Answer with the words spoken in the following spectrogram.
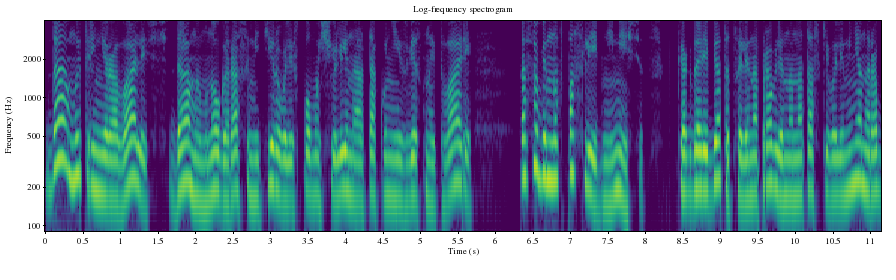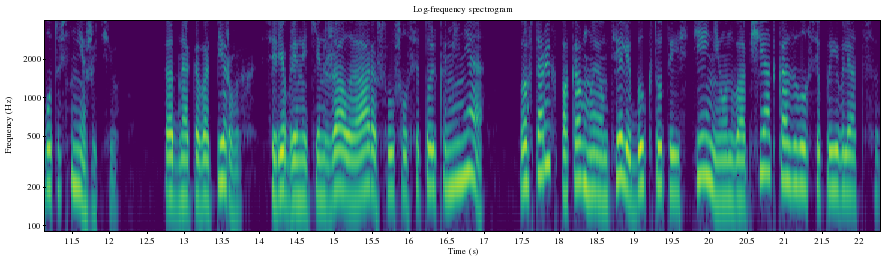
Да, мы тренировались, да, мы много раз имитировали с помощью Лина атаку неизвестной твари, особенно в последний месяц, когда ребята целенаправленно натаскивали меня на работу с нежитью. Однако, во-первых, серебряный кинжал Иара слушался только меня. Во-вторых, пока в моем теле был кто-то из тени, он вообще отказывался появляться.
